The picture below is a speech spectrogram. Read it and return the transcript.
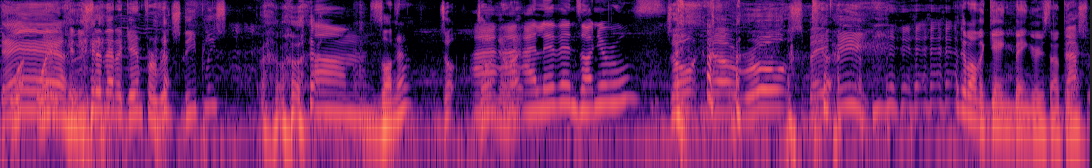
Damn. Wait, wait, can you say that again for Rich D, please? Zona? Jo- I, Zonia, I, right? I live in Zonia Rules. Zonia rules, baby. Look at all the gangbangers out there. That's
